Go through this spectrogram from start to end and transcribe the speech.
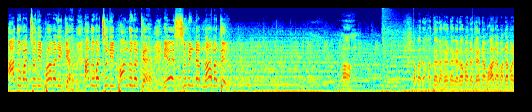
അത് വച്ചു നീ പ്രവചിക്ക്. അത് വച്ചു നീ പങ്കുവെക്ക്. യേശുവിന്റെ നാമത്തിൽ. ആ. ശബര ഹതല ഹടക രബല ജന ഭര ഭര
